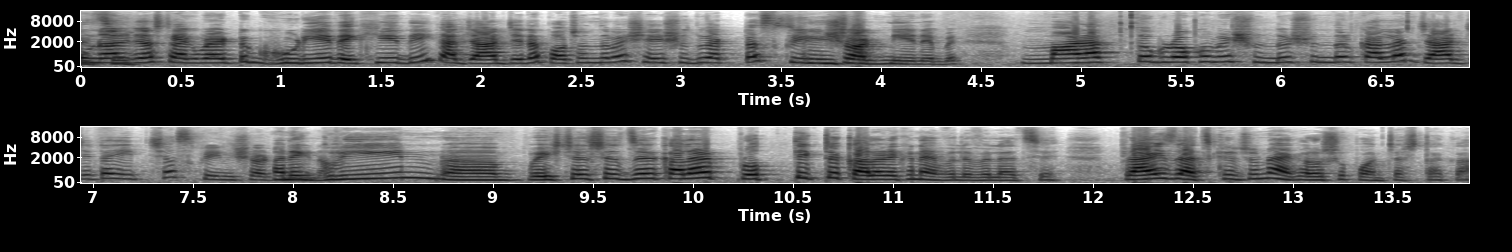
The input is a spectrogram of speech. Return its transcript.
কুনাল জাস্ট একবার একটু ঘুরিয়ে দেখিয়ে দিই আর যার যেটা পছন্দ হবে সে শুধু একটা স্ক্রিনশট নিয়ে নেবে। মারাত্মক রকমের সুন্দর সুন্দর কালার যার যেটা ইচ্ছা স্ক্রিনশট মানে গ্রিন পেস্টাল শেডসের কালার প্রত্যেকটা কালার এখানে অ্যাভেলেবেল আছে। প্রাইস আজকের জন্য এগারোশো পঞ্চাশ টাকা।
